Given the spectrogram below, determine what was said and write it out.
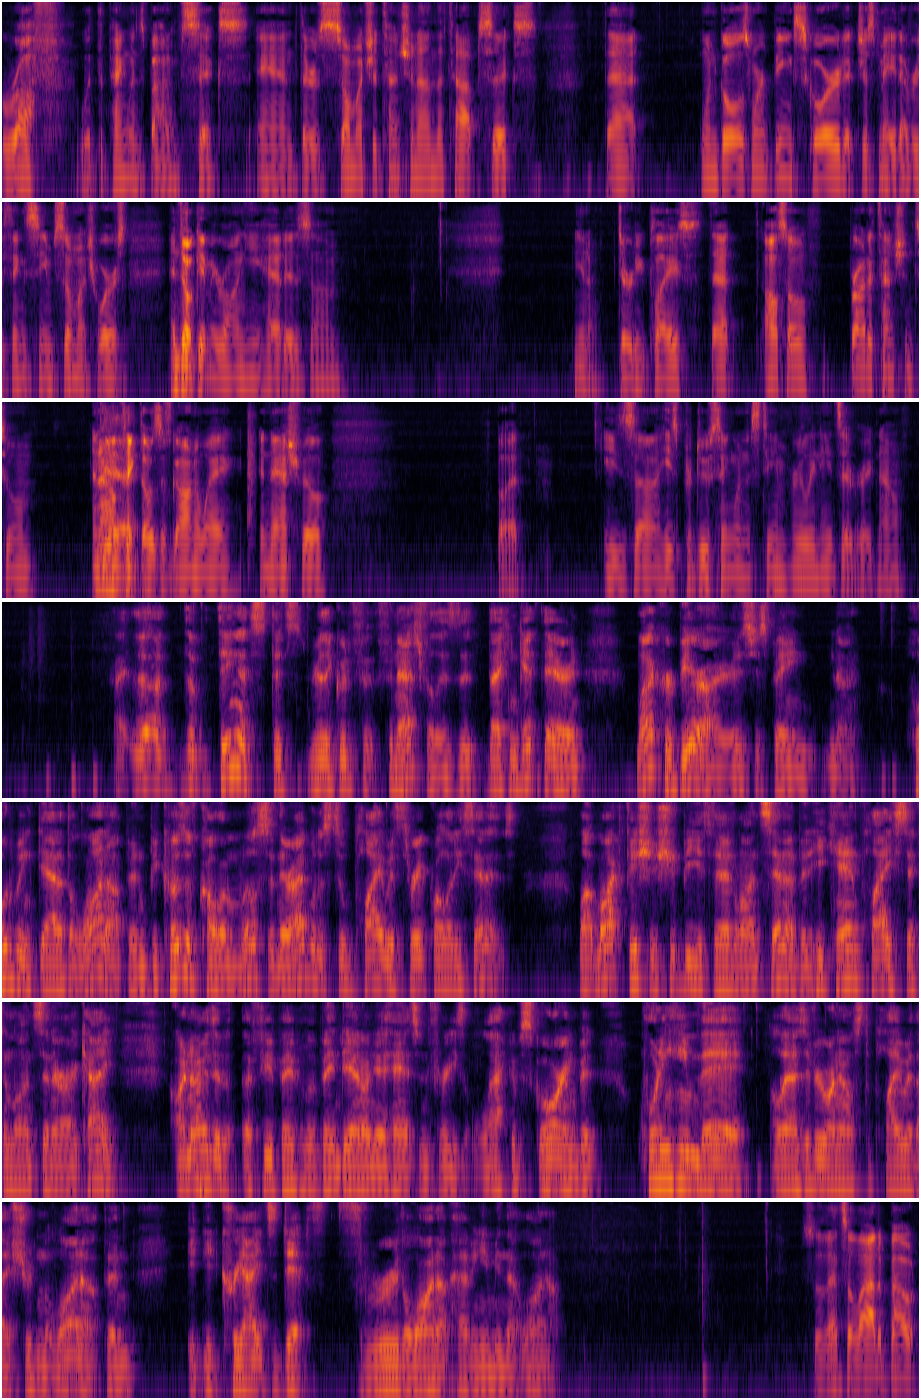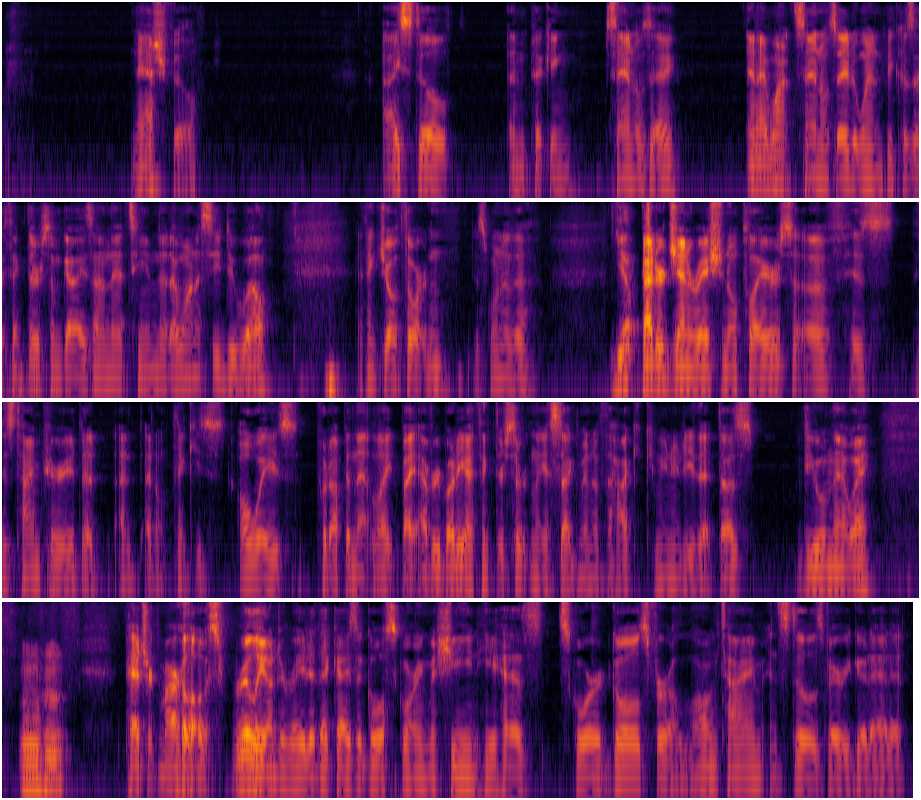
rough with the Penguins' bottom six, and there's so much attention on the top six that when goals weren't being scored, it just made everything seem so much worse. And don't get me wrong, he had his um, you know dirty plays that also brought attention to him. And I don't think those have gone away in Nashville. But he's uh, he's producing when his team really needs it right now. The the thing that's that's really good for, for Nashville is that they can get there and Mike Ribeiro has just been you know hoodwinked out of the lineup and because of Colin Wilson they're able to still play with three quality centers. Like Mike Fisher should be your third line center, but he can play second line center okay. I know that a few people have been down on your Johansen for his lack of scoring, but putting him there allows everyone else to play where they should in the lineup, and it, it creates depth through the lineup having him in that lineup. So that's a lot about Nashville. I still am picking San Jose, and I want San Jose to win because I think there's some guys on that team that I want to see do well. I think Joe Thornton is one of the yep. better generational players of his his time period. That I, I don't think he's always put up in that light by everybody. I think there's certainly a segment of the hockey community that does view him that way. Mm-hmm. Patrick Marleau is really underrated. That guy's a goal scoring machine. He has scored goals for a long time and still is very good at it.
